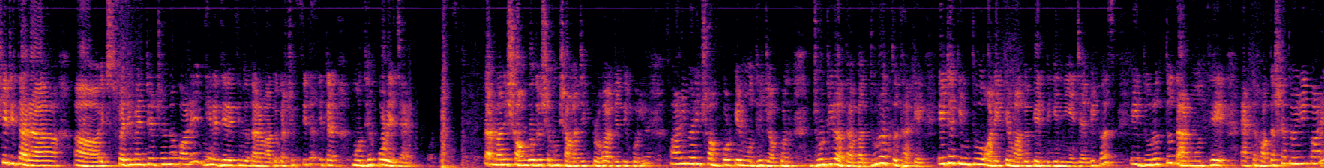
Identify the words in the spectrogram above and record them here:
সেটি তারা এক্সপেরিমেন্টের জন্য করে। ধীরে ধীরে কিন্তু তারা মাদকাসক্তিটা এটার মধ্যে পড়ে যায়। তার মানে সঙ্গদোষ এবং সামাজিক প্রভাব যদি বলি, পারিবারিক সম্পর্কের মধ্যে যখন জটিলতা বা দূরত্ব থাকে, এটা কিন্তু অনেকে মাদকের দিকে নিয়ে যায় বিকজ এই দূরত্ব তার মধ্যে একটা হতাশা তৈরি করে,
